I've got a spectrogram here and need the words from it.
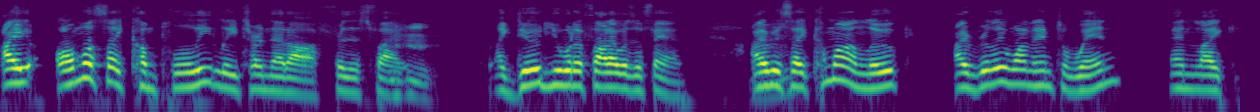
I almost like completely turned that off for this fight. Mhm. Like, dude, you would have thought I was a fan. I was Mhm. like, come on, Luke. I really wanted him to win. And like,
